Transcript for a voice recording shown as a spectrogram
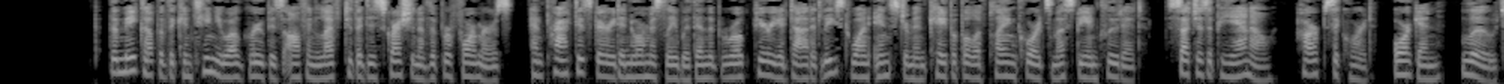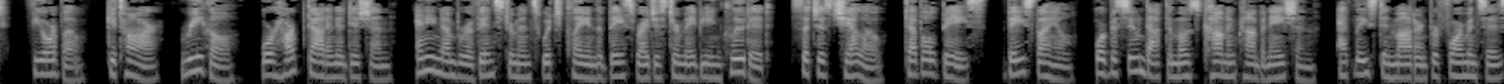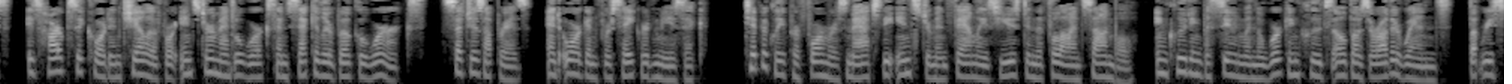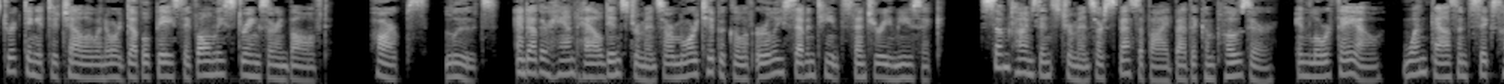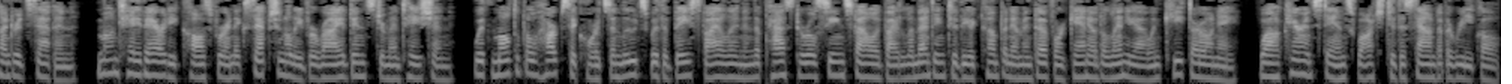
The makeup of the continuo group is often left to the discretion of the performers, and practice varied enormously within the Baroque period. At least one instrument capable of playing chords must be included, such as a piano, harpsichord, organ, lute, theorbo, guitar, regal, or harp. In addition, any number of instruments which play in the bass register may be included, such as cello, double bass, bass viol, or bassoon. The most common combination, at least in modern performances, is harpsichord and cello for instrumental works and secular vocal works, such as operas, and organ for sacred music. Typically performers match the instrument families used in the full ensemble, including bassoon when the work includes oboes or other winds, but restricting it to cello and or double bass if only strings are involved. Harps, lutes, and other handheld instruments are more typical of early 17th century music. Sometimes instruments are specified by the composer, in L'Orfeo, 1607, Monteverdi calls for an exceptionally varied instrumentation, with multiple harpsichords and lutes with a bass violin in the pastoral scenes followed by lamenting to the accompaniment of organo di legno and chitarrone, while Charon stands watch to the sound of a regal.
